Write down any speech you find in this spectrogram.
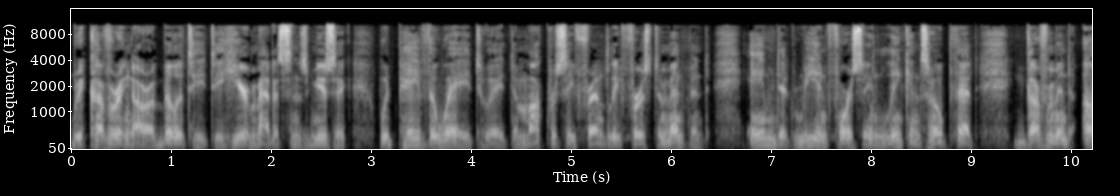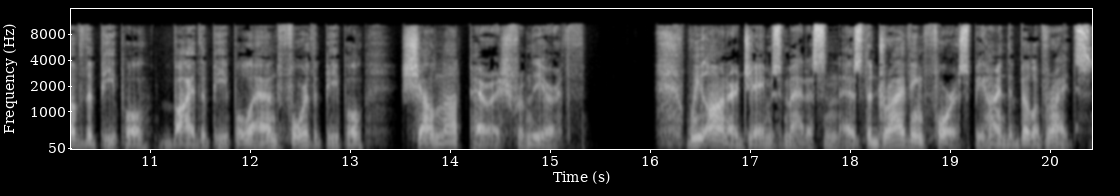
Recovering our ability to hear Madison's music would pave the way to a democracy friendly First Amendment aimed at reinforcing Lincoln's hope that government of the people, by the people, and for the people shall not perish from the earth. We honor James Madison as the driving force behind the Bill of Rights.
